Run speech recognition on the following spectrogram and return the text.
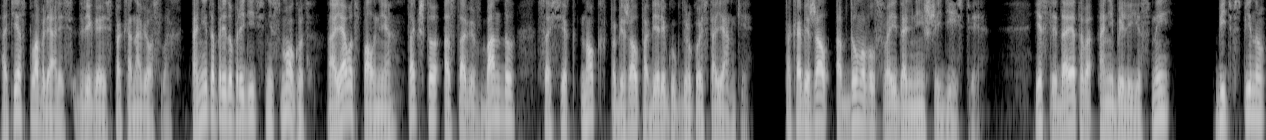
а те сплавлялись, двигаясь пока на веслах. Они-то предупредить не смогут, а я вот вполне. Так что, оставив банду, со всех ног побежал по берегу к другой стоянке. Пока бежал, обдумывал свои дальнейшие действия. Если до этого они были ясны, бить в спину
